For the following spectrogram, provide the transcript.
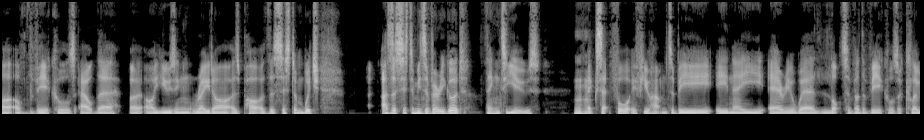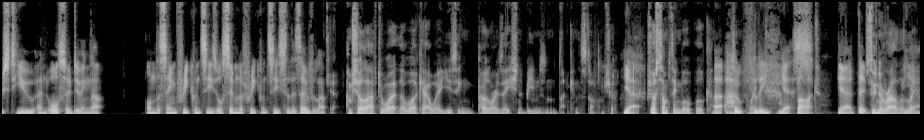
uh, of the vehicles out there uh, are using radar as part of the system which as a system is a very good thing to use Mm-hmm. except for if you happen to be in a area where lots of other vehicles are close to you and also doing that on the same frequencies or similar frequencies, so there's overlap. Yeah. I'm sure they'll have to work. They'll work out a way using polarization of beams and that kind of stuff. I'm sure. Yeah, I'm sure something will will come. Uh, hopefully, yes. But yeah, sooner rather than yeah,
